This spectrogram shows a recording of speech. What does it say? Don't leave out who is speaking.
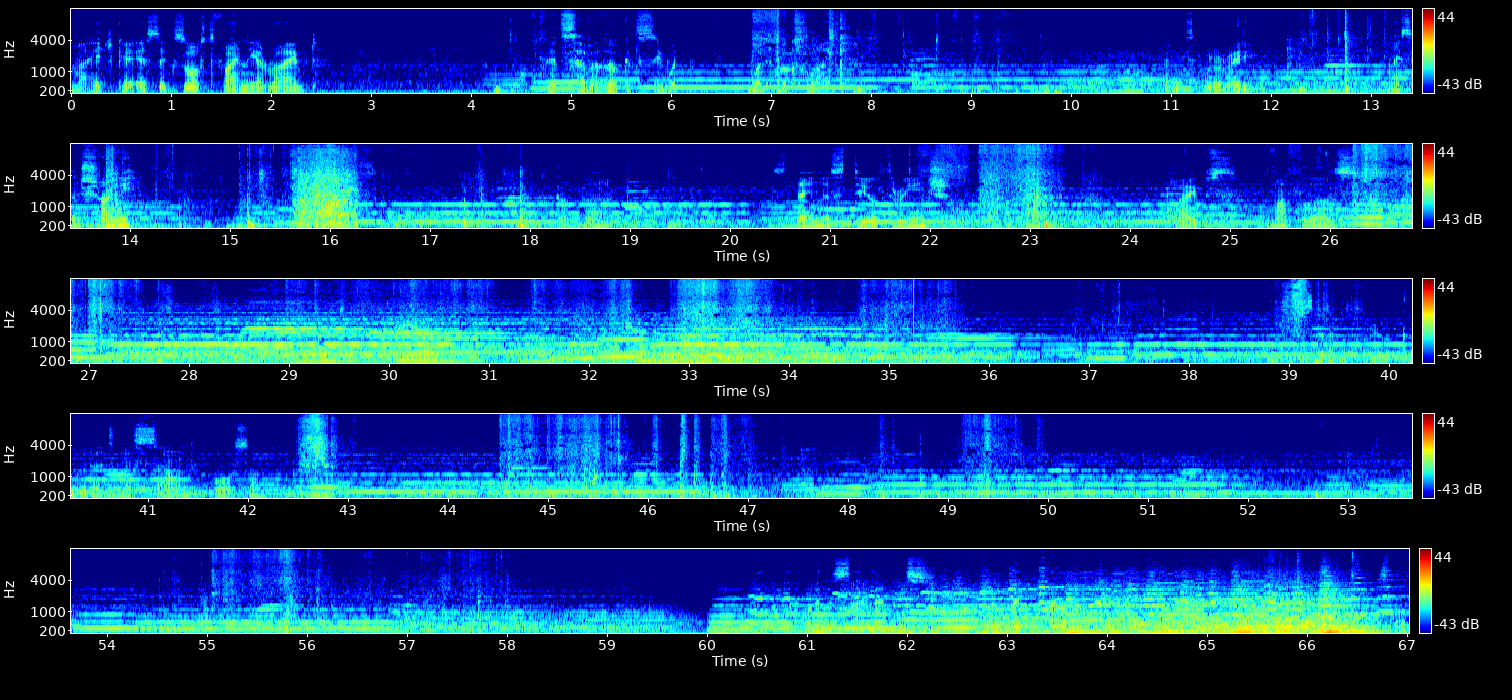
Speaker 1: My HKS exhaust finally arrived. Let's have a look and see what what it looks like. That looks good already. Nice and shiny. Got that. Stainless steel 3 inch pipes, mufflers, and This is gonna look real good and it's gonna sound awesome.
